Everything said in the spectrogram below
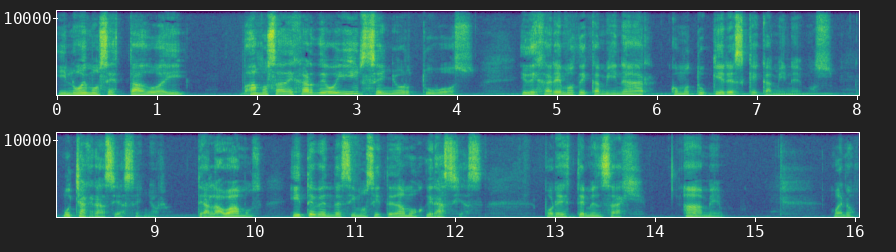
y no hemos estado ahí, vamos a dejar de oír, Señor, tu voz y dejaremos de caminar como tú quieres que caminemos. Muchas gracias, Señor. Te alabamos y te bendecimos y te damos gracias por este mensaje. Amén. Bueno,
